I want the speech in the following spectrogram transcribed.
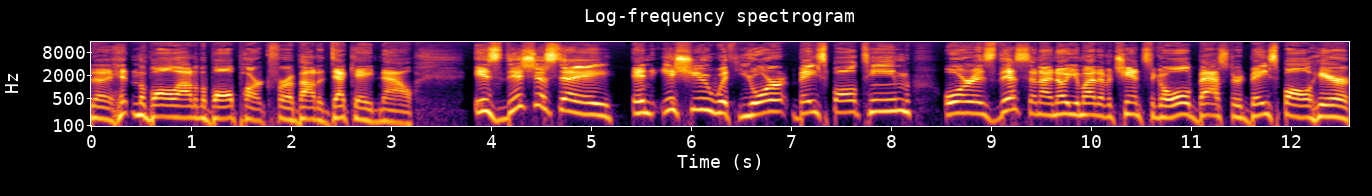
hitting the ball out of the ballpark for about a decade now? Is this just a an issue with your baseball team, or is this? And I know you might have a chance to go old bastard baseball here.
